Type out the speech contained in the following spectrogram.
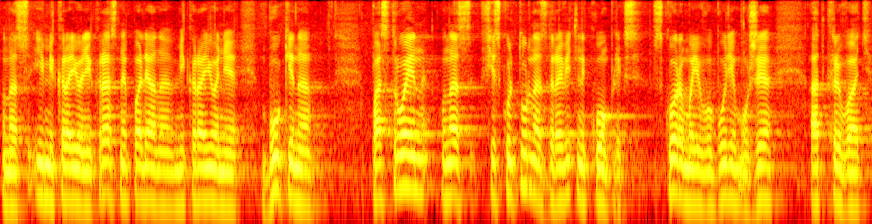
у нас и в микрорайоне Красная Поляна, в микрорайоне Букина. Построен у нас физкультурно-оздоровительный комплекс. Скоро мы его будем уже открывать.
